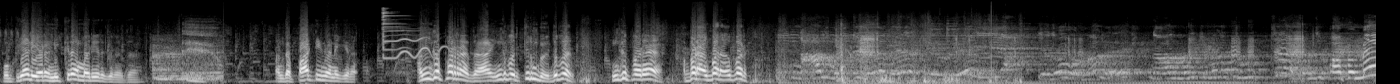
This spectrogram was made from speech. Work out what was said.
உன் பின்னாடி யாரோ நிக்கிற மாதிரி இருக்கிறதா அந்த பாட்டின்னு நினைக்கிறேன். அங்க பாருடா இங்க பாரு திரும்ப இது பாரு. இங்க பாரு. அப்பாரு அப்பாரு அப்பாரு பாப்பமே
